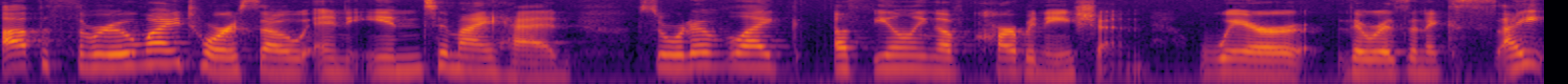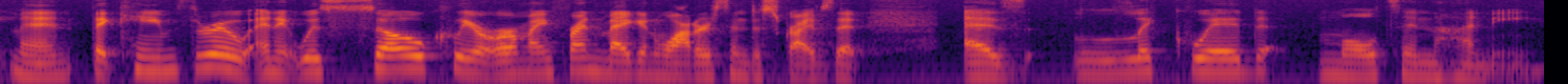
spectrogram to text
up through my torso and into my head sort of like a feeling of carbonation where there was an excitement that came through and it was so clear. Or my friend Meggan Watterson describes it as liquid molten honey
